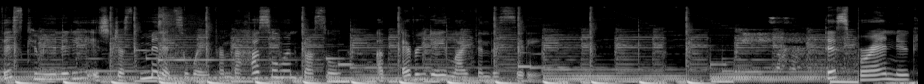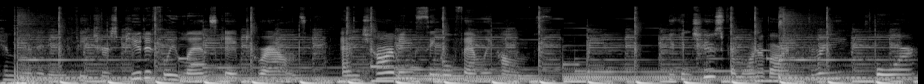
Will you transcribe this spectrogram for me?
this community is just minutes away from the hustle and bustle of everyday life in the city. This brand new community features beautifully landscaped grounds and charming single family homes. You can choose from one of our three, four,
